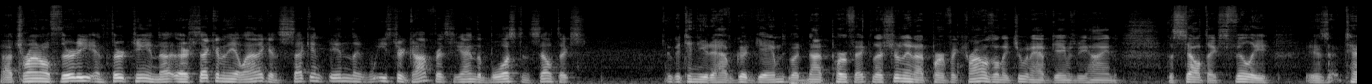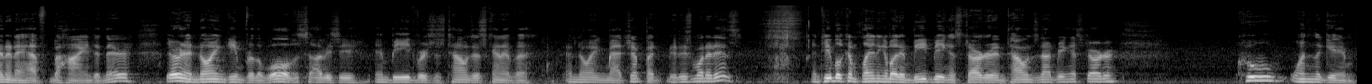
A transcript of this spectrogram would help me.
Uh, Toronto 30 and 13. They're second in the Atlantic and second in the Eastern Conference behind the Boston Celtics, who continue to have good games, but not perfect. They're surely not perfect. Toronto's only two and a half games behind the Celtics. Philly is ten and a half behind, and they're they're an annoying team for the Wolves. Obviously, Embiid versus Towns is kind of a annoying matchup, but it is what it is. And people complaining about Embiid being a starter and Towns not being a starter. Who won the game?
